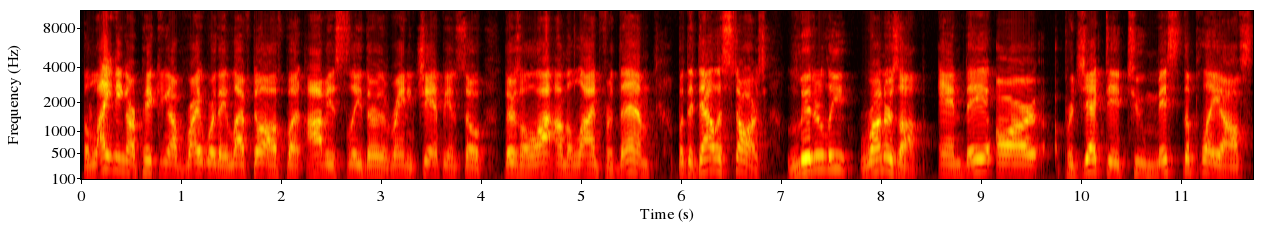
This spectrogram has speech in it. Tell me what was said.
the Lightning are picking up right where they left off, but obviously they're the reigning champions, so there's a lot on the line for them. But the Dallas Stars, literally runners up, and they are projected to miss the playoffs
